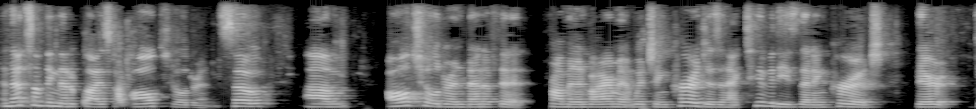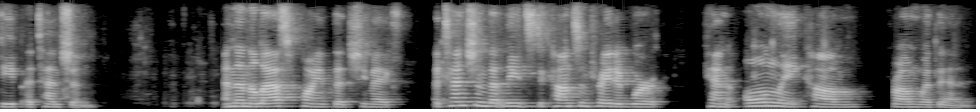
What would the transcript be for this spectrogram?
And that's something that applies to all children. So um, all children benefit from an environment which encourages and activities that encourage their deep attention. And then the last point that she makes, attention that leads to concentrated work can only come from within.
